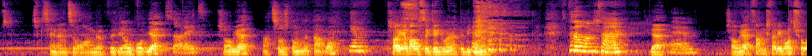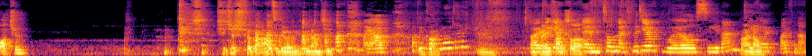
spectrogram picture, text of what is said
it's turning into a longer video, but yeah. It's alright. So yeah, that's us done with that one. Yeah, Sorry about the giggling at the beginning. been a long time. yeah. Um, So yeah, thanks very much for watching. she, she just forgot how to do everything, hasn't she? I have. I've been Okay. coughing all day. Mm. Sorry, Okay, but yeah, thanks a lot. Um, till the next video, we'll see you then. Bye Take now. care. Bye for now.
